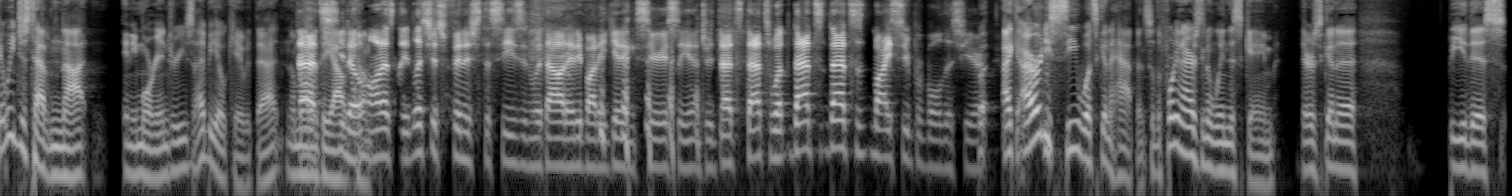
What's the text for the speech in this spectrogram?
Can we just have not any more injuries? I'd be okay with that, no matter That's the you know honestly, let's just finish the season without anybody getting seriously injured. That's that's what that's that's my Super Bowl this year. But I, I already see what's going to happen. So the 49ers are going to win this game. There's going to be this,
